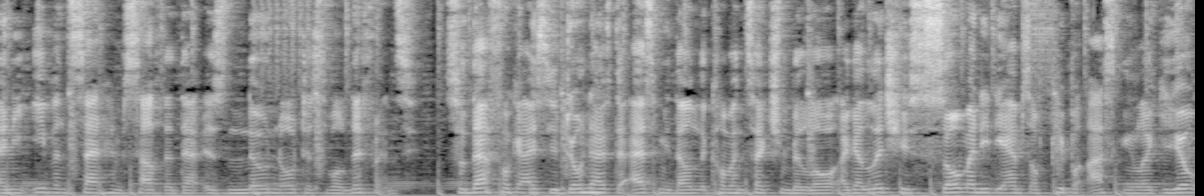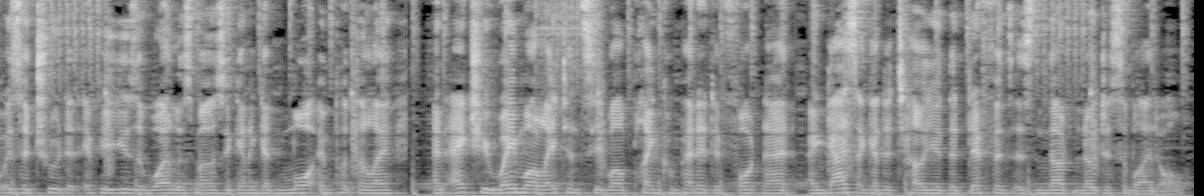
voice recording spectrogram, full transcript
and he even said himself that there is no noticeable difference. So therefore guys, you don't have to ask me down in the comment section below. I got literally so many DMs of people asking like, yo, is it true that if you use a wireless mouse, you're gonna get more input delay and actually way more latency while playing competitive Fortnite? And guys, I gotta tell you, the difference is not noticeable at all.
